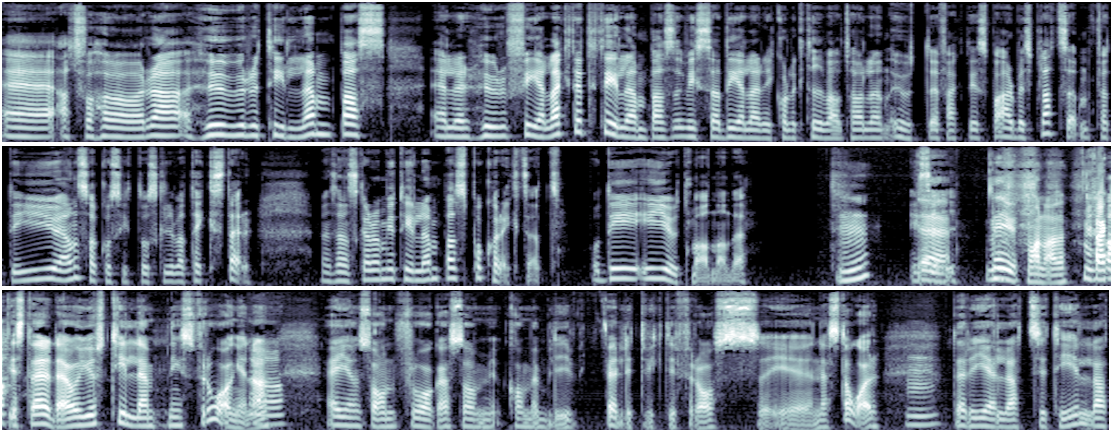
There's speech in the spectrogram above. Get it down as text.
eh, att få höra hur tillämpas eller hur felaktigt tillämpas vissa delar i kollektivavtalen ute faktiskt på arbetsplatsen. För det är ju en sak att sitta och skriva texter. Men sen ska de ju tillämpas på korrekt sätt. Och det är ju utmanande. Mm det, det, är utmanande, faktiskt är det det. Och just tillämpningsfrågorna ja. är ju en sån fråga som kommer bli väldigt viktig för oss nästa år. Mm. Där det gäller att se till att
